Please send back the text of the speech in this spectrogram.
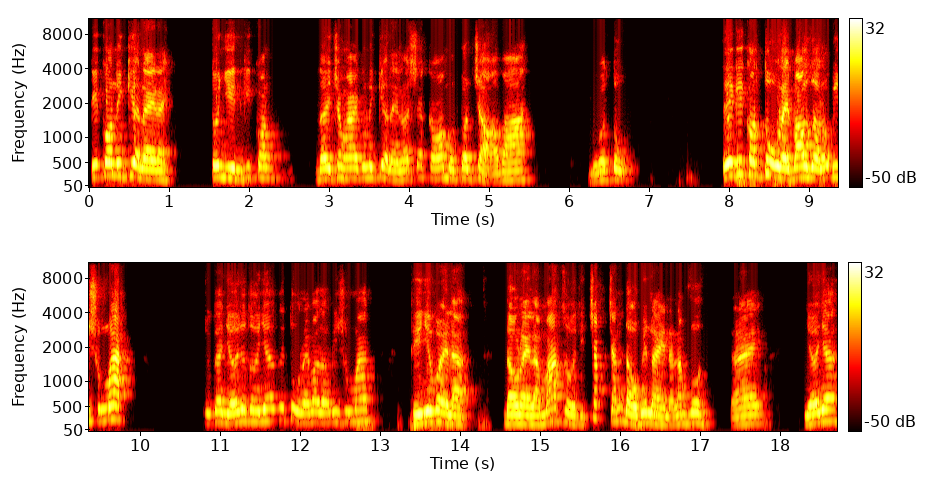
Cái con linh kiện này này, tôi nhìn cái con, đây trong hai con linh kiện này nó sẽ có một con trở và một con tụ. Thế cái con tụ này bao giờ nó cũng đi xuống mát? Chúng ta nhớ cho tôi nhé, cái tụ này bao giờ cũng đi xuống mát? Thì như vậy là đầu này là mát rồi thì chắc chắn đầu bên này là 5V đấy, nhớ nhá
